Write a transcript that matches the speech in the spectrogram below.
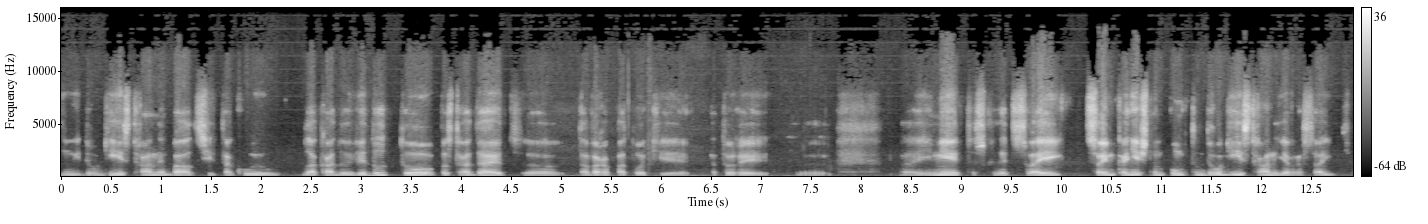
ну и другие страны Балтии такую блокаду ведут, то пострадают э, товаропотоки, которые э, имеют, так сказать, своей, своим конечным пунктом другие страны Евросоюза.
